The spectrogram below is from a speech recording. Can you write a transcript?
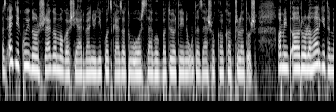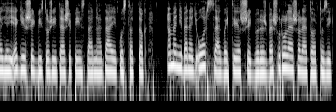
Az egyik újdonság a magas járványügyi kockázatú országokba történő utazásokkal kapcsolatos. Amint arról a Hargita megyei egészségbiztosítási pénztárnál tájékoztattak, Amennyiben egy ország vagy térség vörös besorolás alá tartozik,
